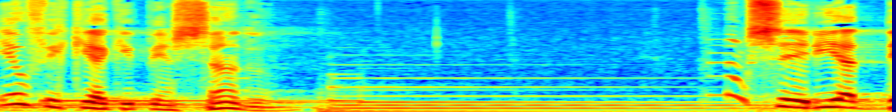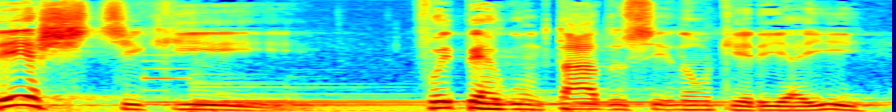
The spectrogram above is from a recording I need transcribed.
Eu fiquei aqui pensando não seria deste que foi perguntado se não queria ir,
